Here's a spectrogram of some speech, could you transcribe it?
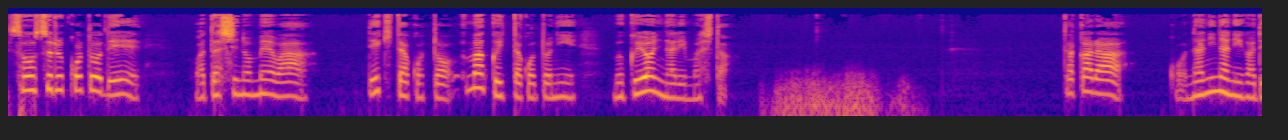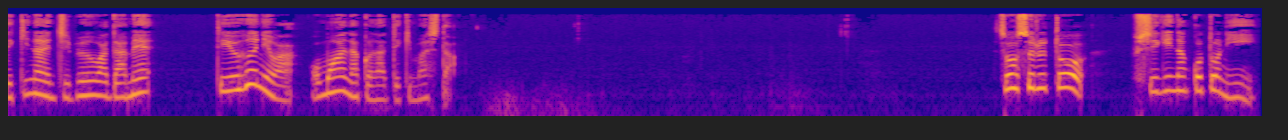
そうすることで私の目はできたこと、うまくいったことに向くようになりました。だから、こう、何々ができない自分はダメっていうふうには思わなくなってきました。そうすると、不思議なことに、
